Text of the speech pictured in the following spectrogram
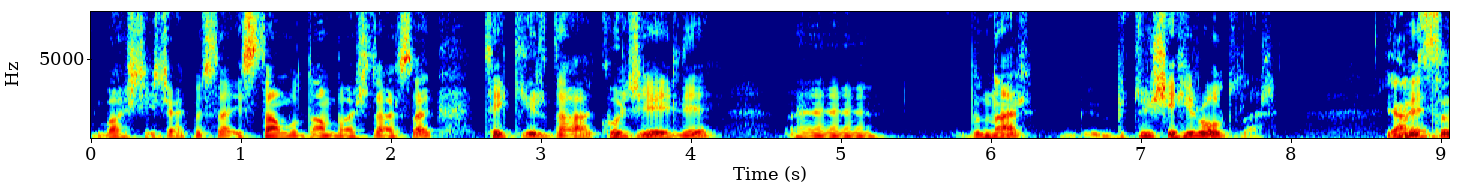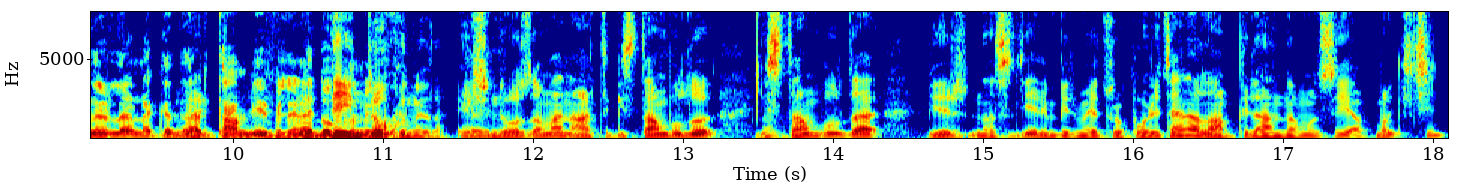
başlayacak. Mesela İstanbul'dan başlarsak Tekirdağ, Kocaeli e, bunlar bütün şehir oldular. Yani Ve- sınırlarına kadar tam birbirlerine dokunuyorlar. dokunuyorlar. E Evet. şimdi o zaman artık İstanbul'u İstanbul'da bir nasıl diyelim bir metropoliten alan planlaması yapmak için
